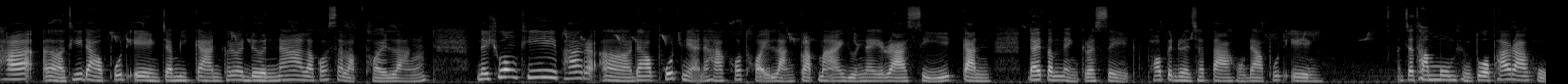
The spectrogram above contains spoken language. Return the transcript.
พระที่ดาวพุธเองจะมีการเขาเรียกว่าเดินหน้าแล้วก็สลับถอยหลัง ในช่วงที่พระดาวพุธเนี่ยนะคะเขาถอยหลังกลับมาอยู่ในราศีกัน ได้ตำแหน่งเกษตร เพราะเป็นเรือนชะตาของดาวพุธเอง จะทำมุมถึงตัวพระราหู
